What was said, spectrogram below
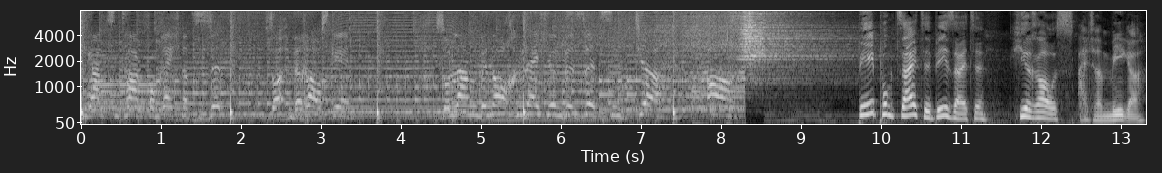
den ganzen Tag vom Rechner zu sitzen, sollten wir rausgehen. Solange wir noch ein Lächeln besitzen, tja, oh. B-Seite, B-Seite. Hier raus. Alter, mega.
